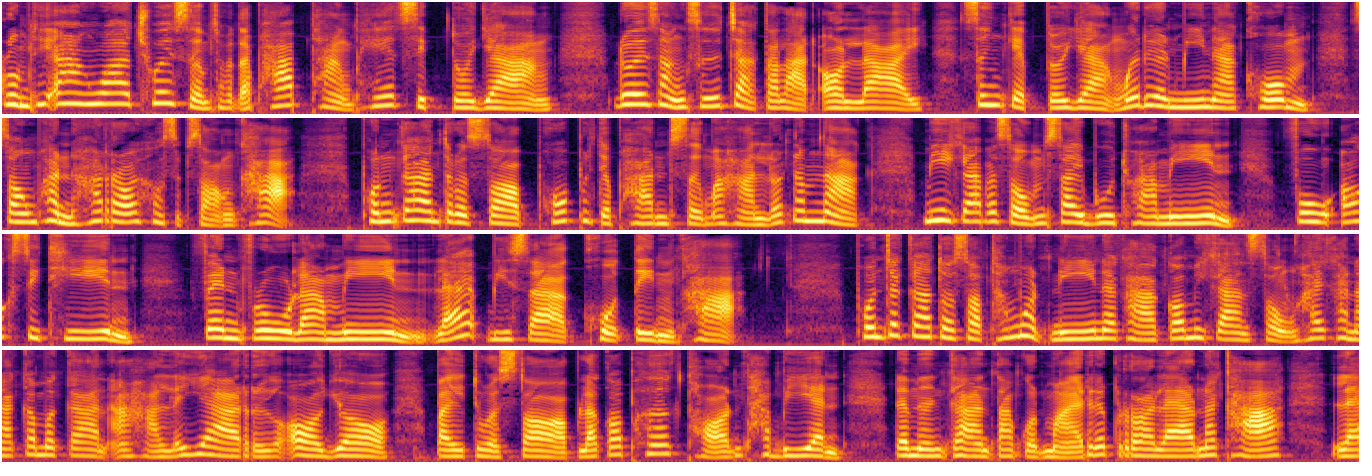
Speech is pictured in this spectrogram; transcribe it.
กลุ่มที่อ้างว่าช่วยเสริมสมรรถภาพทางเพศ 10 ตัวอย่าง โดยสั่งซื้อจากตลาดออนไลน์ ซึ่งเก็บตัวอย่างเมื่อเดือนมีนาคม 2562 ค่ะ ผลการตรวจสอบพบผลิตภัณฑ์เสริมอาหารลดน้ำหนัก มีการผสมไซบูทรามีน ฟูออกซิทีนเฟนฟรูรามีน และบิซาโคตินค่ะ ผลจากการตรวจสอบทั้งหมดนี้นะคะ ก็มีการส่งให้คณะกรรมการอาหารและยาหรืออยไปตรวจสอบ แล้วก็เพิกถอนทะเบียนดำเนินการตามกฎหมายเรียบร้อยแล้วนะคะ และ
